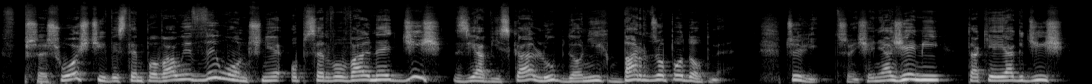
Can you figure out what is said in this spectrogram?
w przeszłości występowały wyłącznie obserwowalne dziś zjawiska lub do nich bardzo podobne, czyli trzęsienia ziemi, takie jak dziś,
